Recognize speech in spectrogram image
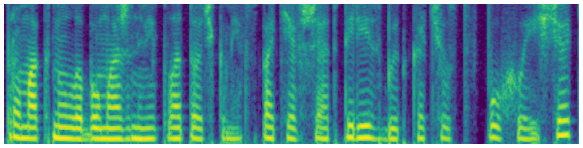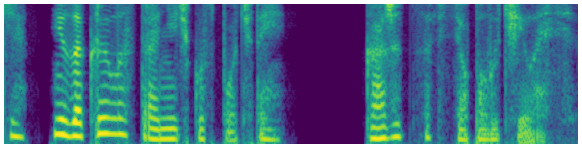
Промокнула бумажными платочками вспотевшие от переизбытка чувств пухлые щеки и закрыла страничку с почтой. Кажется, все получилось.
